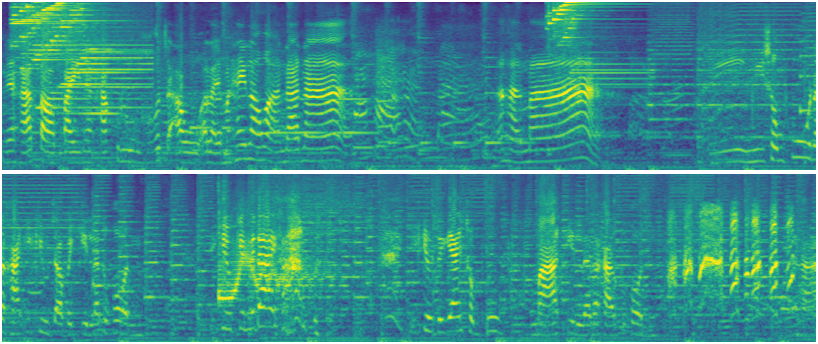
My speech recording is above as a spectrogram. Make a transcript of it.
เนี่ยนะคะต่อไปนะคะ คุณลุงเขาก็จะเอาอะไรมาให้เราอะนดานาอาหารม้านี่มีชมพู่นะคะอีคิวจะเอาไปกินแล้วทุกคนอีคิวกินไม่ได้ค่ะ อีคิวจะแย่งชมพู่ม้ากินแล้วนะคะ ทุกคนนะคะ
